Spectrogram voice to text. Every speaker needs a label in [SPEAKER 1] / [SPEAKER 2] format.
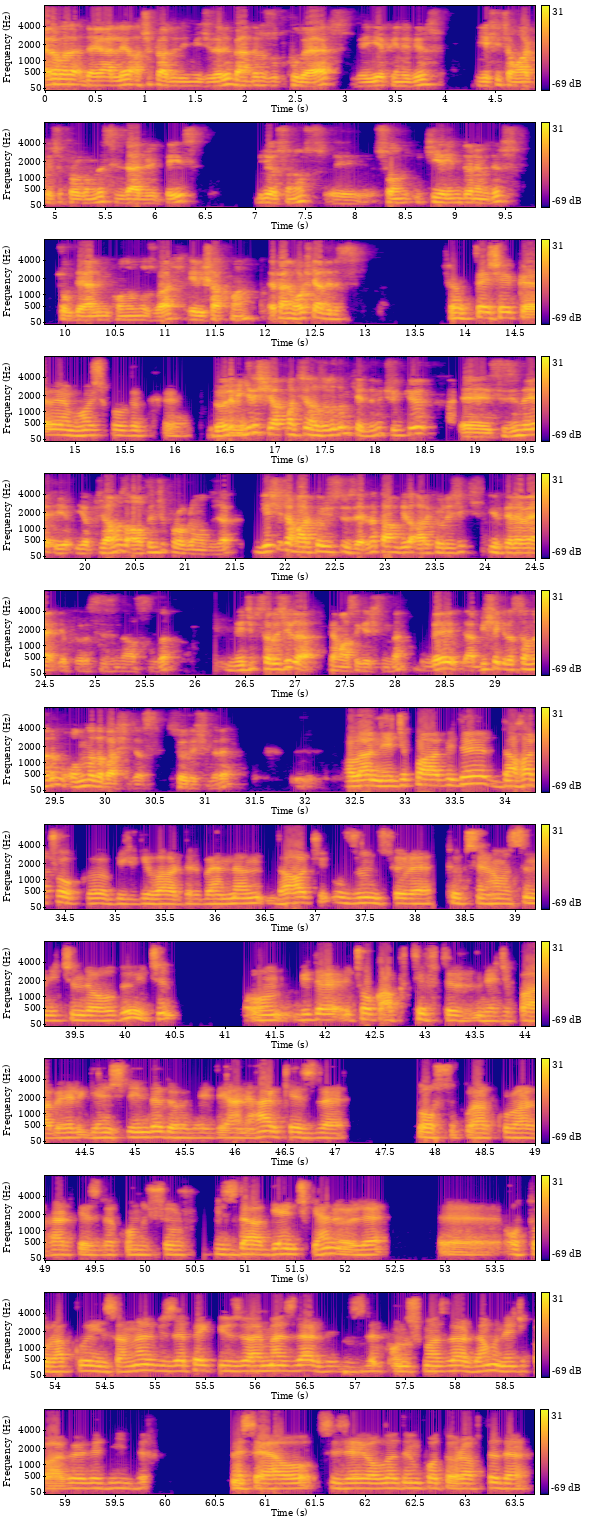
[SPEAKER 1] Merhaba değerli Açık Radyo dinleyicileri. Bendeniz Utku Uluer ve yepyeni bir Yeşilçam Arkeoloji programında sizlerle birlikteyiz. Biliyorsunuz e, son iki yayın dönemidir. Çok değerli bir konuğumuz var. Eriş Akman. Efendim hoş geldiniz.
[SPEAKER 2] Çok teşekkür ederim. Hoş bulduk.
[SPEAKER 1] Böyle bir giriş yapmak için hazırladım kendimi. Çünkü e, sizinle yapacağımız altıncı program olacak. Yeşilçam arkeolojisi üzerine tam bir arkeolojik irdeleme yapıyoruz sizinle aslında. Necip Sarıcı'yla temasa geçtim ben. Ve bir şekilde sanırım onunla da başlayacağız söyleşilere.
[SPEAKER 2] Valla Necip abi de daha çok e, bilgi vardır benden. Daha uzun süre Türk sinemasının içinde olduğu için on, bir de çok aktiftir Necip abi. Gençliğinde de öyleydi. Yani herkesle dostluklar kurar, herkesle konuşur. Biz daha gençken öyle e, oturaklı insanlar bize pek yüz vermezlerdi. Bizle konuşmazlardı ama Necip abi öyle değildir. Mesela o size yolladığım fotoğrafta da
